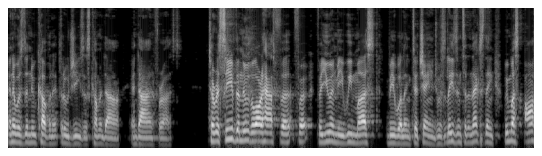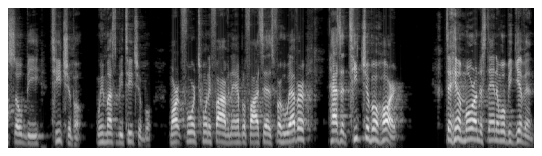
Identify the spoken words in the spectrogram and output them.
And it was the new covenant through Jesus coming down and dying for us. To receive the new the Lord has for, for, for you and me, we must be willing to change, which leads into the next thing. We must also be teachable. We must be teachable. Mark 4 25 in the Amplified says, For whoever has a teachable heart, to him more understanding will be given.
